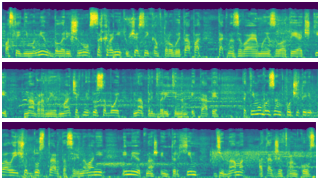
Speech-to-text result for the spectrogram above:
В последний момент было решено сохранить участникам второго этапа так называемые «золотые очки», набранные в матчах между собой на предварительном этапе. Таким образом, по 4 балла еще до старта соревнований имеют наш «Интерхим», «Динамо», а также «Франковск».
